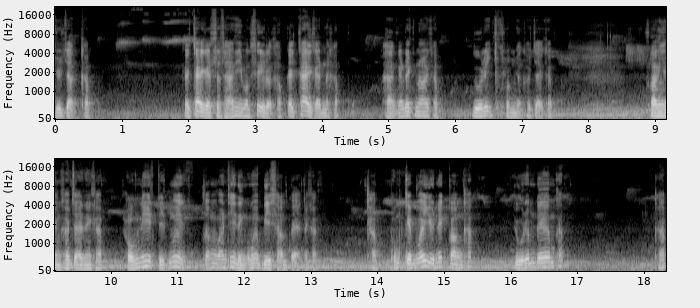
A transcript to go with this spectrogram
ตุจักรครับ ใกล้ๆกับสถานีบางซื่อหละครับใกล้ ๆ กันนะครับ ห่างกันเล็กน้อยครับ ดูได้ชมอย่างเข้าใจครับ ฟังอย่างเข้าใจนะครับองค์นี้ติดเมื่อรางวัลที่หนึ่งเมื่อปีสามแปดนะครับ ครับ ผมเก็บไว้อยู่ในกล่องครับ อยู่เดิมๆครับครับ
